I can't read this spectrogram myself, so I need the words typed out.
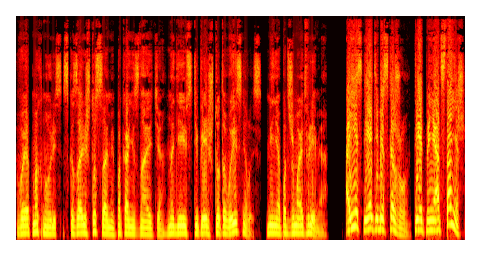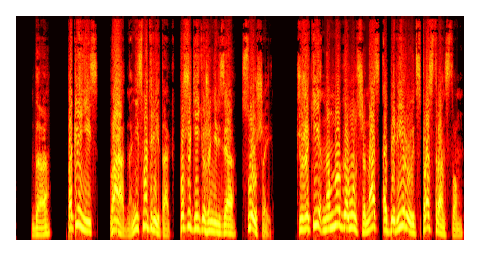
Вы отмахнулись. Сказали, что сами пока не знаете. Надеюсь, теперь что-то выяснилось? Меня поджимает время». «А если я тебе скажу, ты от меня отстанешь?» «Да». «Поклянись». «Ладно, не смотри так. Пошутить уже нельзя. Слушай. Чужаки намного лучше нас оперируют с пространством.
